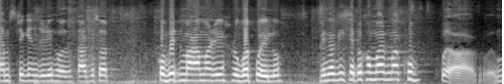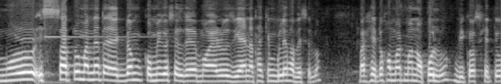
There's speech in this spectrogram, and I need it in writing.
হেমষ্ট্ৰিক ইঞ্জুৰি হ'ল তাৰপিছত ক'ভিড মাৰামাৰি ৰোগত পৰিলোঁ। বিশেষকৈ সেইটো সময়ত মই খুব মোৰ ইচ্ছাটো মানে একদম কমি গৈছিল যে মই আৰু জীয়াই নাথাকিম বুলিয়ে ভাবিছিলোঁ। বাট সেইটো সময়ত মই নক'লোঁ বিকজ সেইটো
